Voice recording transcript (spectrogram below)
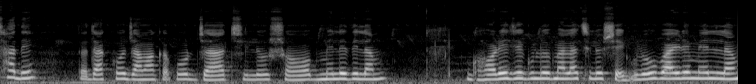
ছাদে। তো দেখো জামা কাপড় যা ছিল সব মেলে দিলাম। ঘরে যেগুলো মেলা ছিল সেগুলোও বাইরে মেললাম।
